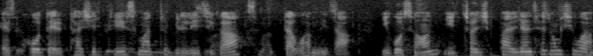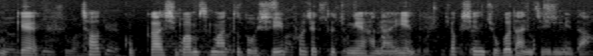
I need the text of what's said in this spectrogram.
에코 델타 시티 스마트 빌리지가 있다고 합니다. 이곳은 2018년 세종시와 함께 첫 국가 시범 스마트 도시 프로젝트 중의 하나인 혁신 주거 단지입니다.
